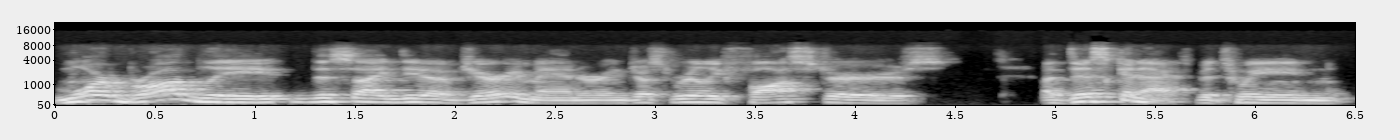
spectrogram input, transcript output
more broadly, this idea of gerrymandering just really fosters a disconnect between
